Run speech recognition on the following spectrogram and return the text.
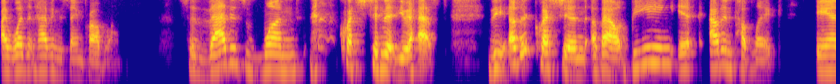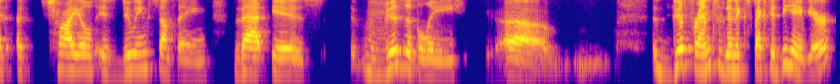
I wasn't having the same problem. So that is one question that you asked. The other question about being in, out in public and a child is doing something that is visibly uh, different than expected behavior.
